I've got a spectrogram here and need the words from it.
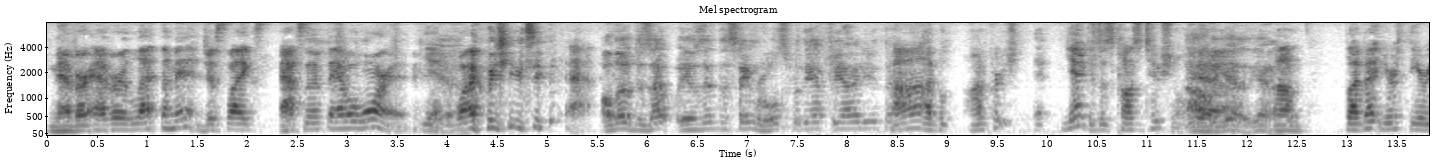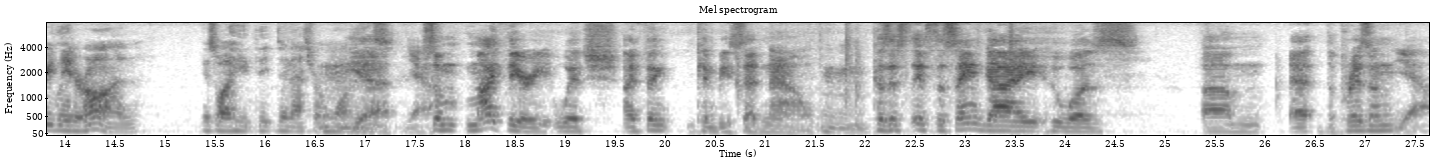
Never ever let them in. Just like ask them if they have a warrant. yeah. Yeah. Why would you do that? Although, does that is it the same rules for the FBI? Do you think? Huh? I, bel- I'm pretty sh- eh, yeah, because it's constitutional. Oh Yeah. yeah, yeah. Um, but I bet your theory later on is why he di- didn't ask for a warrant. Yeah. Yeah. So my theory, which I think can be said now, because it's it's the same guy who was um, at the prison, Yeah.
